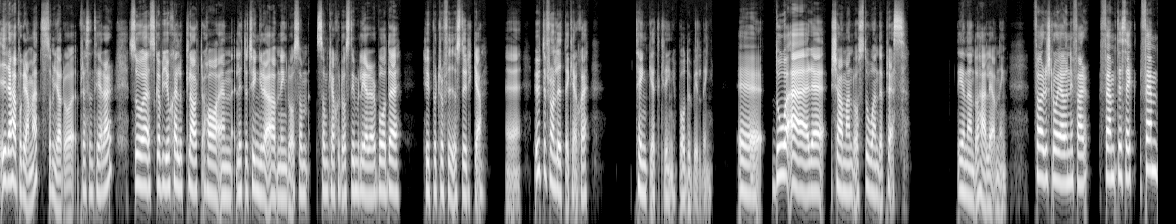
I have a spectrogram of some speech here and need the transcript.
i det här programmet som jag då presenterar så ska vi ju självklart ha en lite tyngre övning då som, som kanske då stimulerar både hypertrofi och styrka. Eh, utifrån lite kanske tänket kring bodybuilding. Eh, då är, eh, kör man då stående press. Det är en ändå härlig övning. Föreslår jag ungefär fem, till sex, fem,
